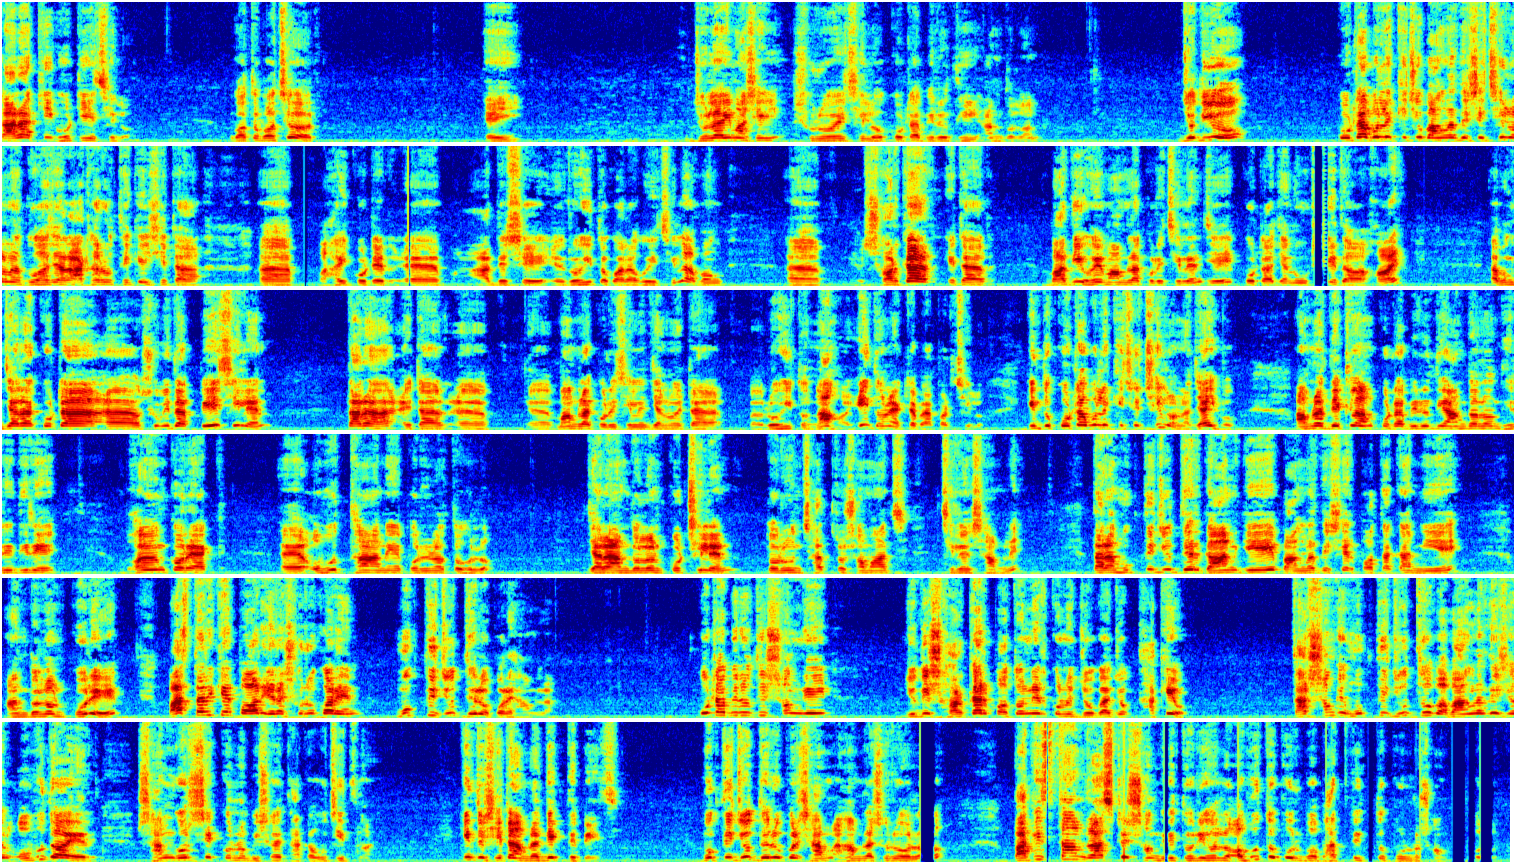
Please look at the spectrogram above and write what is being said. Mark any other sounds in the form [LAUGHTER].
কারা কি ঘটিয়েছিল? গত বছর এই জুলাই মাসেই শুরু হয়েছিল কোটা বিরোধী আন্দোলন। যদিও কোটা বলে কিছু বাংলাদেশে ছিল না দু আঠারো থেকেই সেটা হাইকোর্টের আদেশে রহিত করা হয়েছিল এবং সরকার এটার বাদী হয়ে মামলা করেছিলেন যে কোটা যেন উঠিয়ে দেওয়া হয়। এবং যারা কোটা সুবিধা পেয়েছিলেন, তারা এটার মামলা করেছিলেন যেন এটা রহিত না হয়। এই ধরনের একটা ব্যাপার ছিল। কিন্তু কোটা বলে কিছু ছিল না। যাই হোক, আমরা দেখলাম কোটা বিরোধী আন্দোলন ধীরে ধীরে ভয়ঙ্কর এক অভ্যুত্থানে পরিণত হলো। যারা আন্দোলন করছিলেন, তরুণ ছাত্র সমাজ ছিলেন সামনে। তারা মুক্তিযুদ্ধের গান গেয়ে বাংলাদেশের পতাকা নিয়ে আন্দোলন করে পাঁচ তারিখের পর এরা শুরু করেন মুক্তিযুদ্ধের ওপরে হামলা। কোটা বিরোধীর সঙ্গে যদি সরকার পতনের কোনো যোগাযোগ থাকেও, তার সঙ্গে মুক্তিযুদ্ধ বা বাংলাদেশের অভুদয়ের সাংঘর্ষিক কোনো বিষয় থাকা উচিত নয়। কিন্তু সেটা আমরা দেখতে পেয়েছি। মুক্তিযুদ্ধের উপর হামলা শুরু হলো। পাকিস্তান রাষ্ট্রের সঙ্গে তৈরি হলো অভূতপূর্ব ভ্রাতৃত্বপূর্ণ সম্পর্ক।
